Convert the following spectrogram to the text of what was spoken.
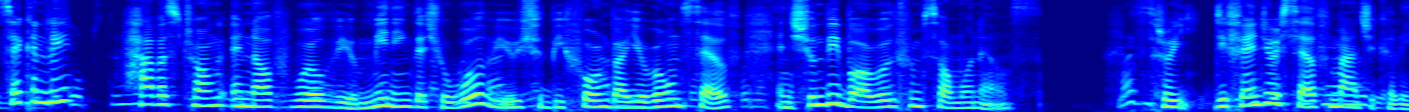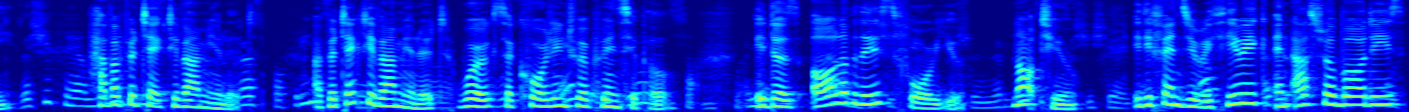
Secondly, have a strong enough worldview, meaning that your worldview should be formed by your own self and shouldn't be borrowed from someone else. 3. Defend yourself magically. Have a protective amulet. A protective amulet works according to a principle. It does all of this for you, not you. It defends your etheric and astral bodies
